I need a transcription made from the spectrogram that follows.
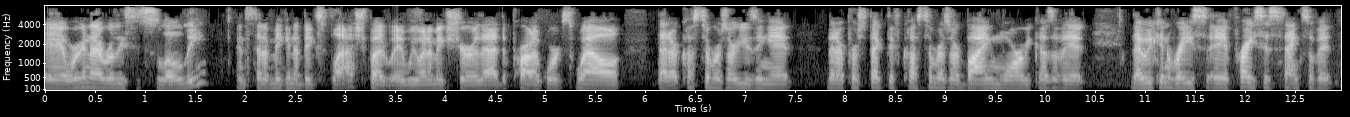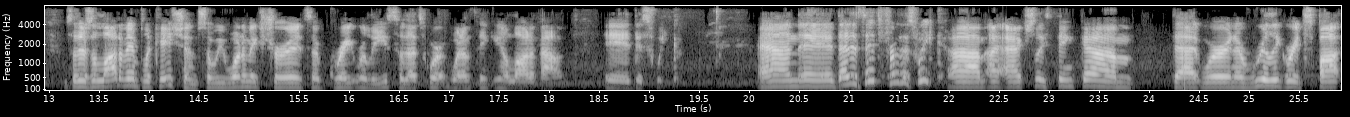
And we're gonna release it slowly instead of making a big splash, but uh, we want to make sure that the product works well, that our customers are using it, that our prospective customers are buying more because of it, that we can raise uh, prices thanks of it. So there's a lot of implications. So we want to make sure it's a great release. So that's where, what I'm thinking a lot about uh, this week. And uh, that is it for this week. Um, I actually think um, that we're in a really great spot.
